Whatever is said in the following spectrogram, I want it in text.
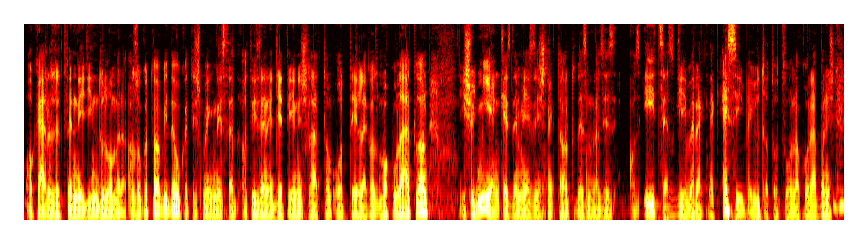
akár az 54 induló, mert azokat a videókat is megnézted, a 11-et én is láttam, ott tényleg az makulátlan és hogy milyen kezdeményezésnek tartod ez, mert azért az éces gébereknek eszébe juthatott volna korábban is, uh-huh.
